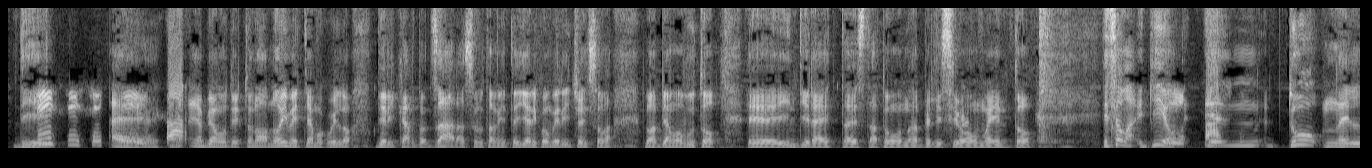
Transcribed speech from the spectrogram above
Di... Sì, sì, sì, eh, e abbiamo detto no, noi mettiamo quello di Riccardo Zara assolutamente. Ieri pomeriggio, insomma, lo abbiamo avuto eh, in diretta, è stato un bellissimo momento. Insomma, Ghio, sì, ehm, tu nel,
